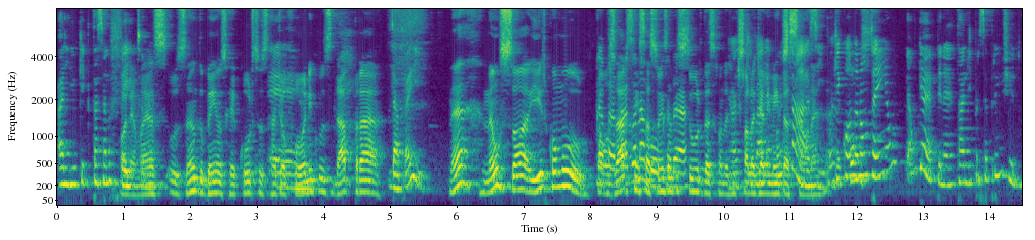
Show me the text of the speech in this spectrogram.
ali o que está sendo feito. Olha, mas né? usando bem os recursos é. radiofônicos, dá para. Dá para ir. Né? Não só ir, como causar sensações boca, absurdas dá. quando a gente fala de alimentação. Apostar, né? assim, porque quando não tem, é um, é um gap, né? Tá ali para ser preenchido.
